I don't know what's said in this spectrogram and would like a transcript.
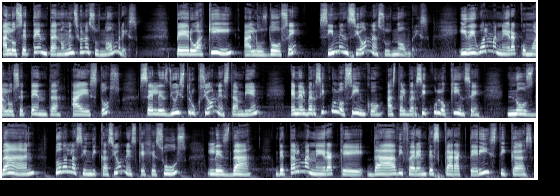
a los 70 no menciona sus nombres, pero aquí, a los 12, sí menciona sus nombres. Y de igual manera como a los 70, a estos, se les dio instrucciones también. En el versículo 5 hasta el versículo 15, nos dan todas las indicaciones que Jesús les da de tal manera que da diferentes características,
